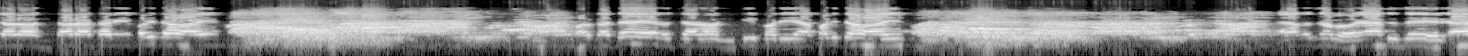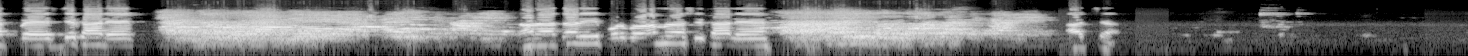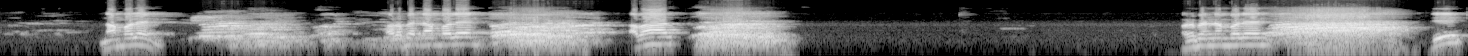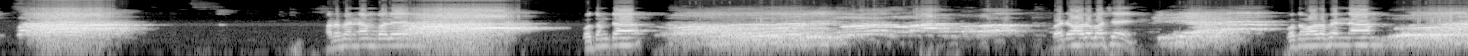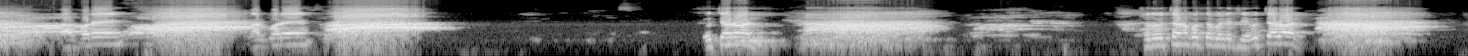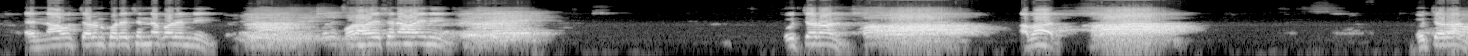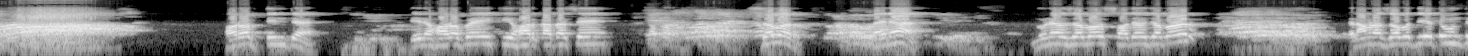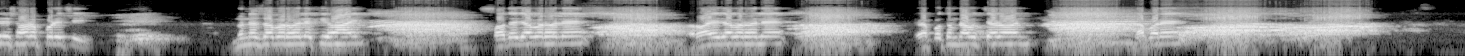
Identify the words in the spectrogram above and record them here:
উচ্চারণ তাড়াতাড়ি হয় হরকতের উচ্চারণ কি করিয়া করিতে হয় এক যাব এক এক পেশ যেখানে। তাড়াতাড়ি পড়ব আমরা সেখানে। আচ্ছা। নাম বলেন। হরফের নাম বলেন। আবার। হরফের নাম বলেন। জি। হরফের নাম বলেন। প্রথমটা। কয়টা হরফ আছে? প্রথম হরফের নাম। তারপরে? তারপরে? উচ্চারণ? শুধু উচ্চারণ করতে বলেছি। উচ্চারণ? না উচ্চারণ করেছেন না করেননি? পড়া হয়েছে না হয়নি? উচ্চারণ? আবার? উচ্চারণ? হরফ তিনটে। তিন হরফেই কি হরকাত আছে? জবর। তাই না? নুনেও জবর, সদেও জবর। আমরা জবর দিয়ে তো উনত্রিশ হরফ পড়েছি। নুনে জবর হলে কি হয়? সদে জবর হলে? রয়ে জবর হলে? প্রথমটা উচ্চারণ। তারপরে?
